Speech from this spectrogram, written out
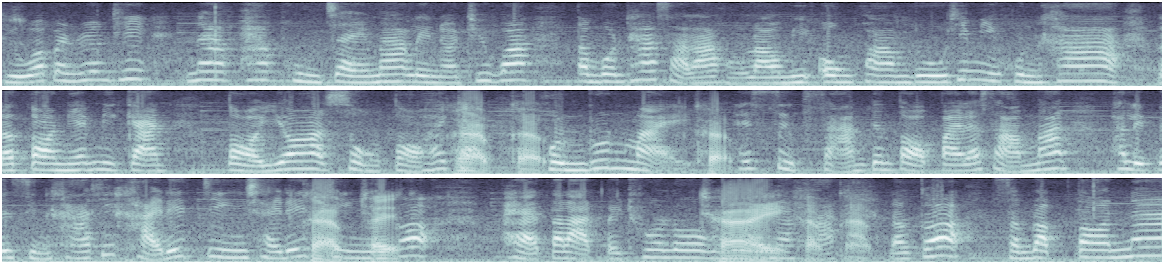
ถือว่าเป็นเรื่องที่น่าภาคภูมิใจมากเลยเนาะที่ว่าตำบลท่าสาราของเรามีองค์ความรู้ที่มีคุณค่า แล้วตอนนี้มีการต่อยอดส่งต่อให้กับครับครับคนรุ่นใหม่ ครับให้สืบสานกันต่อไป และสามารถผลิตเป็นสินค้าที่ขายได้จริง ใช้ได้จริง ครับใช่แล้วก็แผ่ตลาดไปทั่วโลกใช่ด้วยนะครัคะ บครับ แล้วก็สำหรับตอนหน้า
